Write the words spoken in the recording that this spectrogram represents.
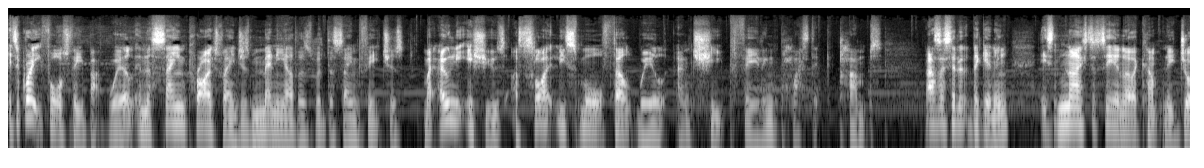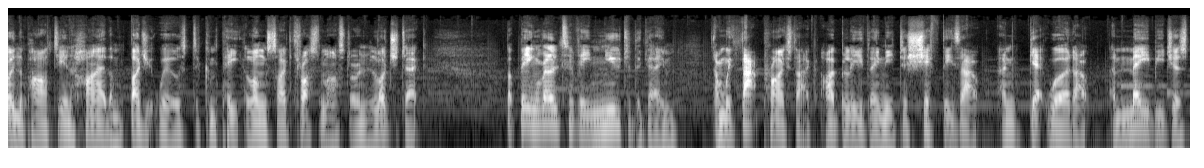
it's a great force feedback wheel in the same price range as many others with the same features. My only issues are slightly small felt wheel and cheap feeling plastic clamps. As I said at the beginning, it's nice to see another company join the party and hire them budget wheels to compete alongside Thrustmaster and Logitech, but being relatively new to the game, and with that price tag, I believe they need to shift these out and get word out and maybe just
